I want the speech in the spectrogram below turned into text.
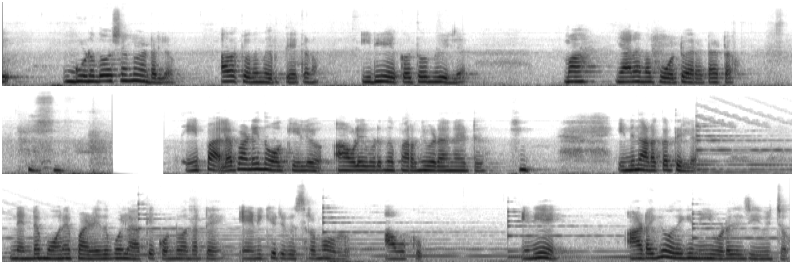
ഗുണദോഷങ്ങളുണ്ടല്ലോ അതൊക്കെ ഒന്ന് നിർത്തിയേക്കണം. ഇനി ഏക്കത്തൊന്നുമില്ല മാ ഞാനെന്നാൽ പോയിട്ട് വരട്ടെ കേട്ടോ നീ പല പണി നോക്കിയല്ലോ അവളെ ഇവിടുന്ന് പറഞ്ഞു വിടാനായിട്ട്. ഇനി നടക്കത്തില്ല. എന്റെ മോനെ പഴയതുപോലെ ആക്കി കൊണ്ടുവന്നിട്ടേ എനിക്കൊരു വിശ്രമമുള്ളൂ അവക്കും. ഇനിയേ അടങ്ങി ഒതുങ്ങി നീ ഇവിടെ ജീവിച്ചോ.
